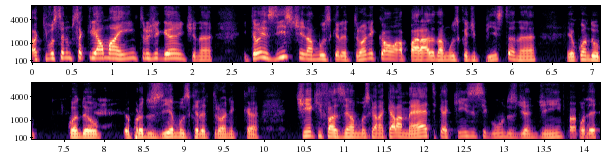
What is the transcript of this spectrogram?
aqui você não precisa criar uma intro gigante, né? Então existe na música eletrônica a parada da música de pista, né? Eu quando quando eu, eu produzia música eletrônica, tinha que fazer uma música naquela métrica, 15 segundos de, intro para poder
